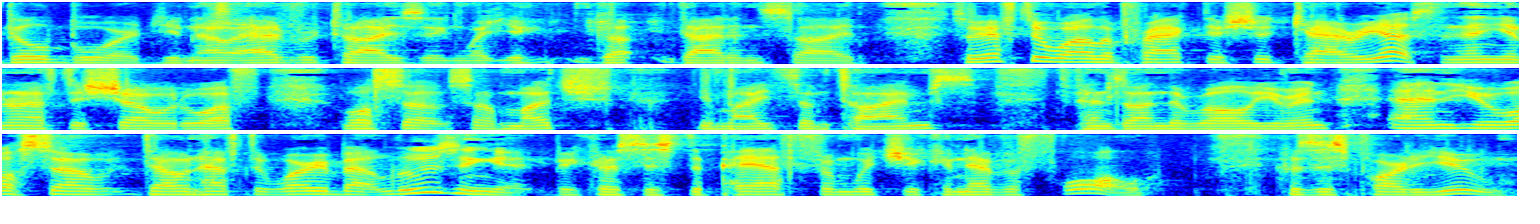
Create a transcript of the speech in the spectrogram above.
billboard, you know, advertising what you got, got, inside. So after a while, the practice should carry us, and then you don't have to show it off also so much. You might sometimes, depends on the role you're in, and you also don't have to worry about losing it because it's the path from which you can never fall because it's part of you.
